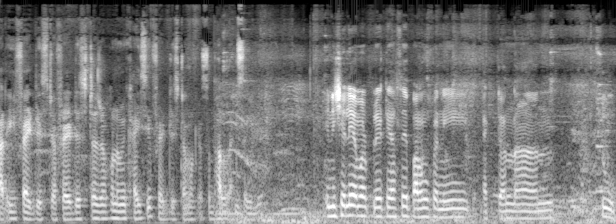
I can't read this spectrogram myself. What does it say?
আর এই ফ্রাইড রাইসটা ফ্রাইড রাইসটা যখন আমি খাইছি ফ্রাইড রাইসটা আমার কাছে ভালো লাগছে। ইনিশিয়ালি আমার প্লেটে আছে পালং পানি একটা নান স্যুপ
